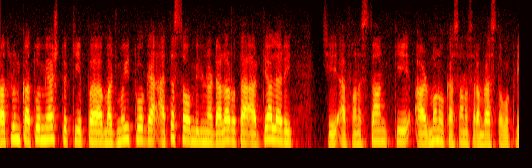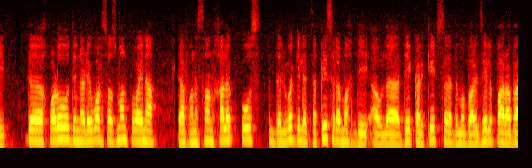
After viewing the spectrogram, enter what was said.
راتلونکو اتو میاشتو کې په مجموعي توګه اته سوه میلیونه ډالرو ته اړتیا لري چې افغانستان کې اړمنو کسانو سره مرسته وکړي. د خوړو د نړیوال سازمان په وینا، د افغانستان خلک اوس د لوږې له څپې سره مخ دي او له دې کړکېچ سره د مبارزې لپاره به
